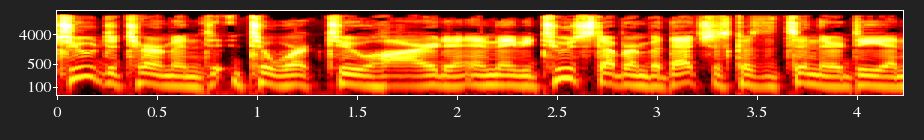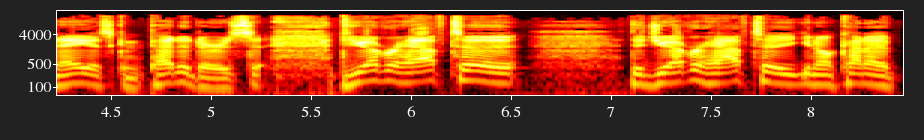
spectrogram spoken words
too determined to work too hard and maybe too stubborn, but that's just because it's in their DNA as competitors. Do you ever have to? Did you ever have to, you know, kind of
